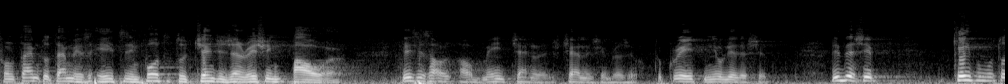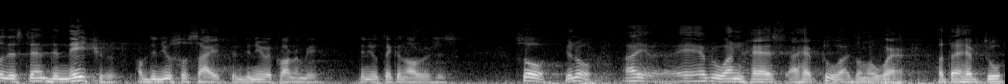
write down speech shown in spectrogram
From time to time, it's, it's important to change generation power. This is our, our main challenge, challenge in Brazil, to create new leadership. Leadership capable to understand the nature of the new society and the new economy, the new technologies. So, you know, I, everyone has, I have to, I don't know where, but I have to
